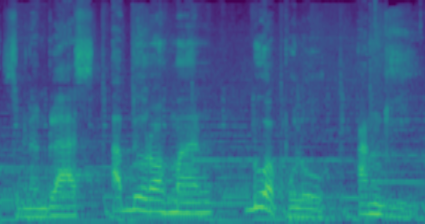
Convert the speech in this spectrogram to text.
19. Abdul Rahman 20. Anggi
